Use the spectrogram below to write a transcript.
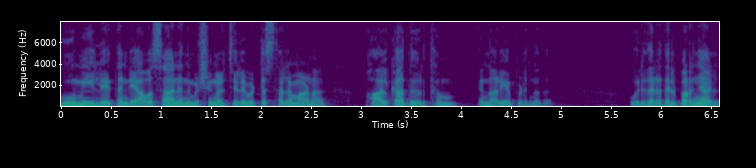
ഭൂമിയിലെ തന്റെ അവസാന നിമിഷങ്ങൾ ചിലവിട്ട സ്ഥലമാണ് ഭാൽക്ക തീർത്ഥം എന്നറിയപ്പെടുന്നത്. ഒരു തരത്തിൽ പറഞ്ഞാൽ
